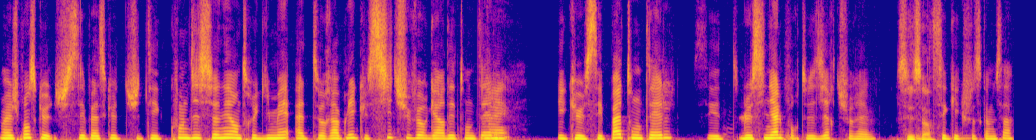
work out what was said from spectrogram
Ouais, je pense que c'est parce que tu t'es conditionné, entre guillemets, à te rappeler que si tu veux regarder ton tel Ouais. et que c'est pas ton tel, c'est le signal pour te dire tu rêves. C'est ça. C'est quelque chose comme ça.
